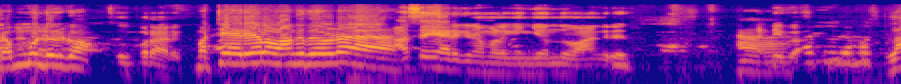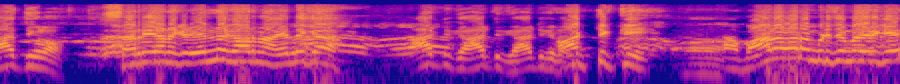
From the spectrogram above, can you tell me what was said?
ஜம்முன்னு இருக்கும். சூப்பரா இருக்கு மற்ற ஏரியால வாங்குறதை விட ஆசையா இருக்கு நம்மளுக்கு இங்க வந்து வாங்குறது. கண்டிப்பா. லாத்திக்குளம் சரியான என்ன காரணம்? என்னக்கா? ஆட்டுக்கு ஆட்டுக்கு ஆட்டுக்கு. ஆட்டுக்கு. வார வாரம் பிடிச்ச மாதிரி இருக்கு.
